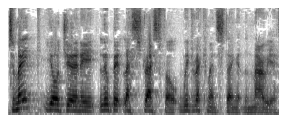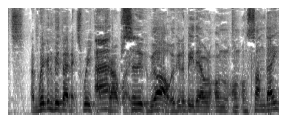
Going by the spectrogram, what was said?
To make your journey a little bit less stressful, we'd recommend staying at the Marriott. And we're going to be there next week, actually, aren't we? Absolutely, we are. We're going to be there on, on, on, Sunday.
